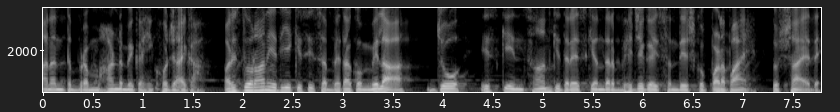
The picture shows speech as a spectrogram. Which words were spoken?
अनंत ब्रह्मांड में कहीं खो जाएगा। और इस दौरान यदि किसी सभ्यता को मिला, जो इसके इंसान की तरह इसके अंदर भेजे गए संदेश को पढ़ पाए तो शायद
